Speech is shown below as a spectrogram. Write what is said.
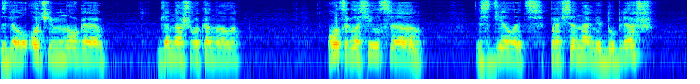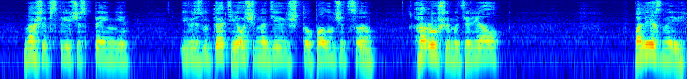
сделал очень многое для нашего канала. Он согласился сделать профессиональный дубляж нашей встречи с Пенни. И в результате я очень надеюсь, что получится хороший материал, полезный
